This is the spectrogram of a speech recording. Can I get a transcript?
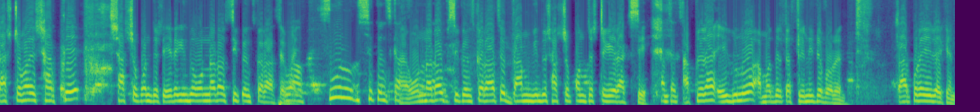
কাস্টমারের স্বার্থে সাতশো পঞ্চাশ এটা কিন্তু অন্যটাও সিকোয়েন্স করা আছে ভাই। ফুল সিকোয়েন্স হ্যাঁ, অন্যটাও সিকোয়েন্স করা আছে দাম কিন্তু সাতশো পঞ্চাশ টাকায় রাখছি। আচ্ছা, আচ্ছা। আপনারা এইগুলো আমাদের কাছ থেকে নিতে পারেন। তারপরে এই দেখেন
